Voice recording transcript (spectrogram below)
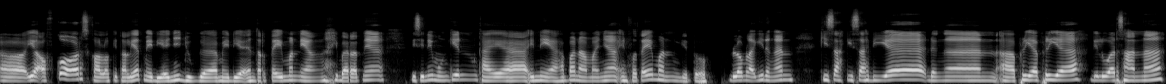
uh, ya of course kalau kita lihat medianya juga media entertainment yang ibaratnya di sini mungkin kayak ini ya apa namanya infotainment gitu. Belum lagi dengan kisah-kisah dia dengan uh, pria-pria di luar sana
